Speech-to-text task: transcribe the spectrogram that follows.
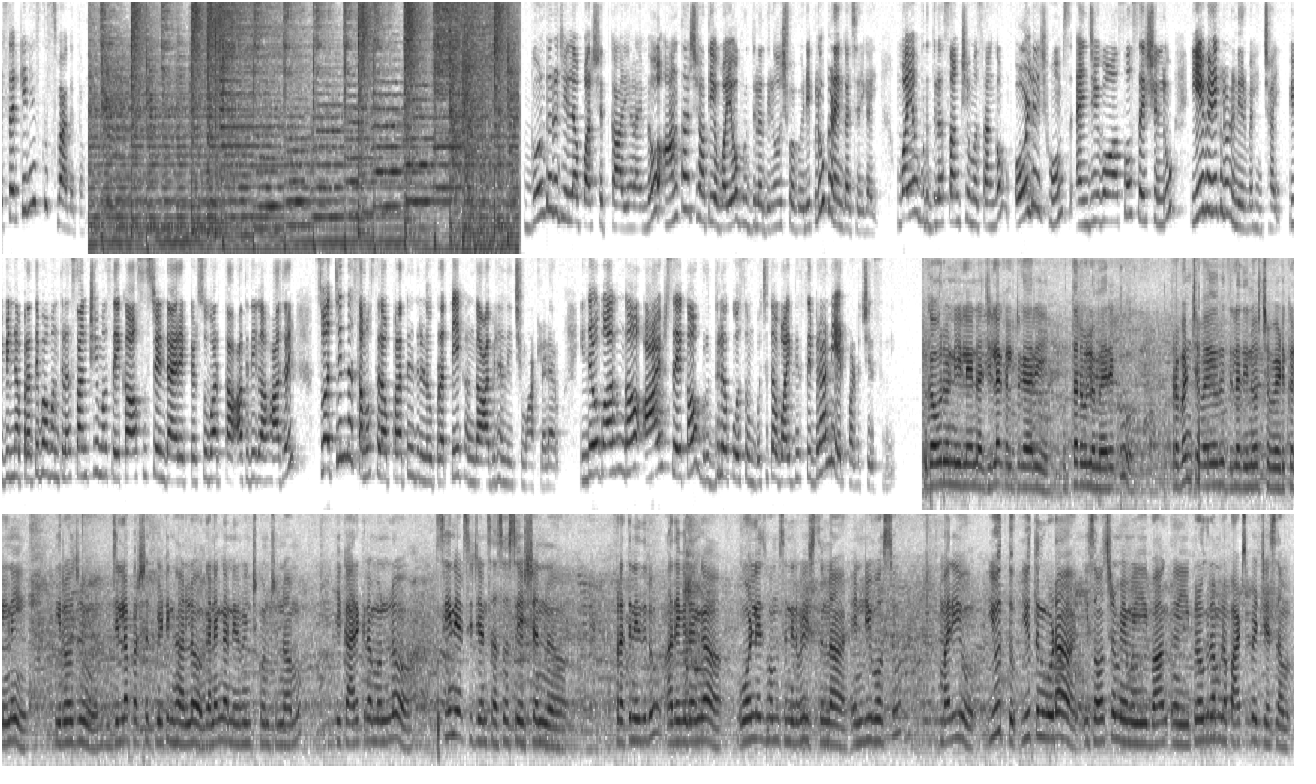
SRK న్యూస్కు స్వాగతం. గుంటూరు జిల్లా పరిషత్ కార్యాలయంలో అంతర్జాతీయ వయోవృద్ధుల దినోత్సవ వేడుకలు ఘనంగా జరిగాయి. వయోవృద్ధుల సంక్షేమ సంఘం ఓల్డ్ ఏజ్ హోమ్స్ ఎన్జిఓ అసోసియేషన్లు ఈ వేడుకలను నిర్వహించాయి. విభిన్న ప్రతిభావంతుల సంక్షేమ శాఖ అసిస్టెంట్ డైరెక్టర్ సువార్త అతిథిగా హాజరై స్వచ్ఛంద సంస్థల ప్రతినిధులను ప్రత్యేకంగా అభినందించి మాట్లాడారు. ఇందులో భాగంగా ఆయుష్ శాఖ వృద్ధుల కోసం ఉచిత వైద్య శిబిరాన్ని ఏర్పాటు చేసింది. గౌరవనీయులైన జిల్లా కలెక్టర్ గారి ఉత్తర్వుల మేరకు ప్రపంచ వయోవృద్ధుల దినోత్సవ వేడుకల్ని ఈరోజు జిల్లా పరిషత్ మీటింగ్ హాల్లో ఘనంగా నిర్వహించుకుంటున్నాము. ఈ కార్యక్రమంలో సీనియర్ సిటిజన్స్ అసోసియేషన్ ప్రతినిధులు అదేవిధంగా ఓల్డ్ ఏజ్ హోమ్స్ నిర్వహిస్తున్న ఎన్జిఓస్ మరియు యూత్ యూత్ను కూడా ఈ సంవత్సరం మేము ఈ బా ఈ ప్రోగ్రాంలో పార్టిసిపేట్ చేసాము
